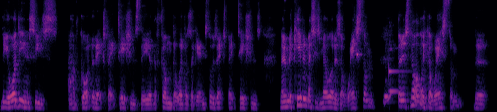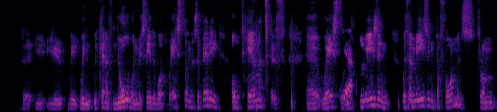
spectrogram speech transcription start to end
the audiences have got their expectations there. The film delivers against those expectations. Now, McCabe and Mrs. Miller is a western, but it's not like a western that that you, you we, we, we kind of know when we say the word western. It's a very alternative uh, western. Yeah. with amazing with amazing performance from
